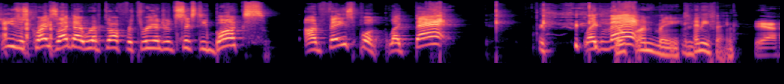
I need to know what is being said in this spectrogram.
Jesus Christ, I got ripped off for 360 bucks on Facebook like that. Like Don't that. fund me. Anything. yeah.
